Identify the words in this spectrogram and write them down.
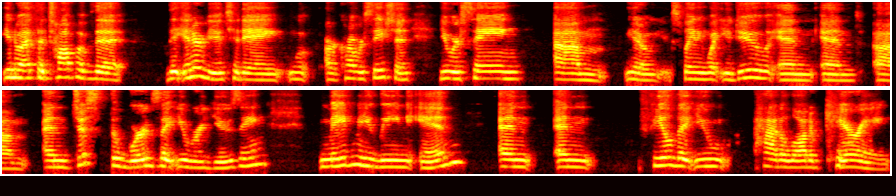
you know, at the top of the the interview today, our conversation, you were saying, um, you know, explaining what you do and and um, and just the words that you were using made me lean in and and feel that you had a lot of caring,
